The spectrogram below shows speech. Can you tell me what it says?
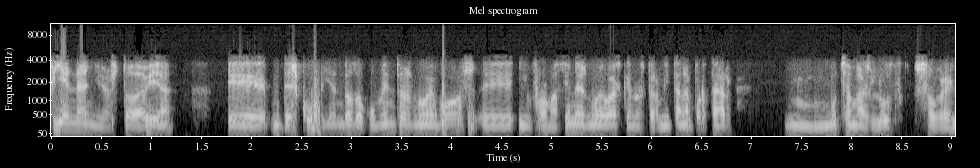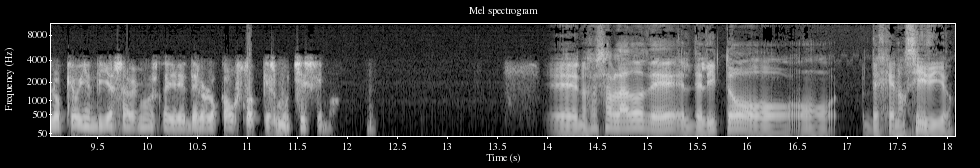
100 años todavía eh, descubriendo documentos nuevos, eh, informaciones nuevas que nos permitan aportar mucha más luz sobre lo que hoy en día sabemos de, del holocausto, que es muchísimo. Eh, nos has hablado del de delito o, o, de genocidio.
